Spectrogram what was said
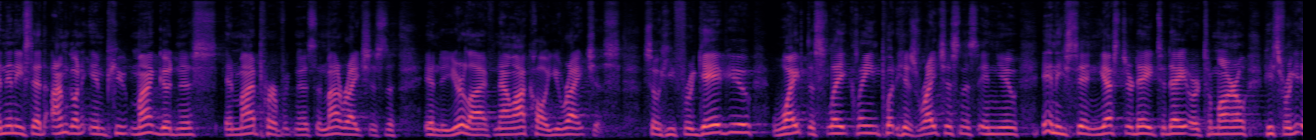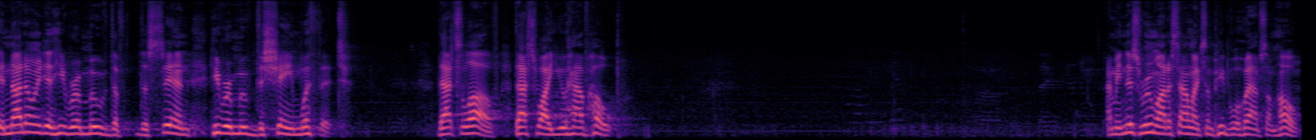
And then he said, I'm going to impute my goodness and my perfectness and my righteousness into your life. Now I call you righteous. So he forgave you, wiped the slate clean, put his righteousness in you. Any sin yesterday, today, or tomorrow, he's forgiven. And not only did he remove the, the sin, he removed the shame with it. That's love. That's why you have hope. I mean, this room ought to sound like some people who have some hope.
